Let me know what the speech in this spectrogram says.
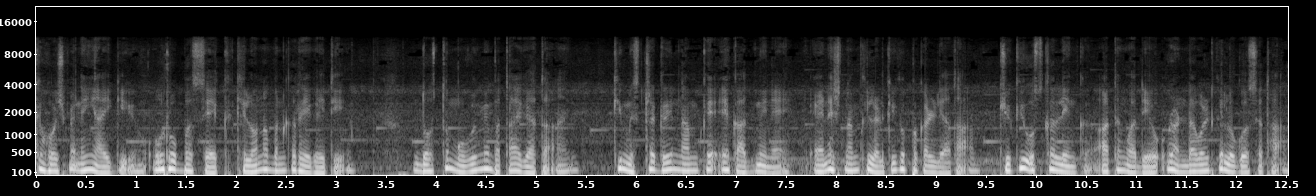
के होश में नहीं आएगी, और वो बस एक खिलौना बनकर रह गई थी। दोस्तों, मूवी में बताया गया था कि मिस्टर ग्रीन नाम के एक आदमी ने एनएच नाम की लड़की को पकड़ लिया था, क्योंकि उसका लिंक आतंकवादियों और अंडरवर्ल्ड के लोगों से था।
